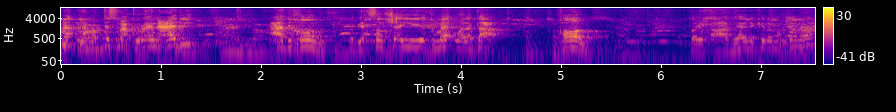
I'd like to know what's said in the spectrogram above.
لا لما بتسمع قرآن عادي عادي خالص. ما بيحصلش أي إغماء ولا تعب. خالص. طيب قعدها لي كده مكانها.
